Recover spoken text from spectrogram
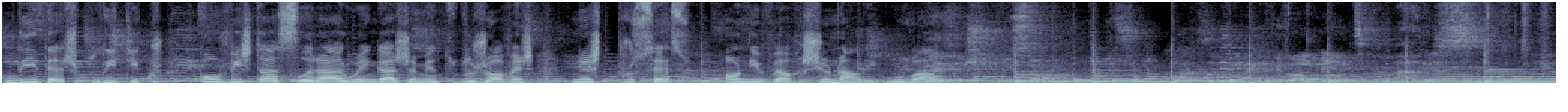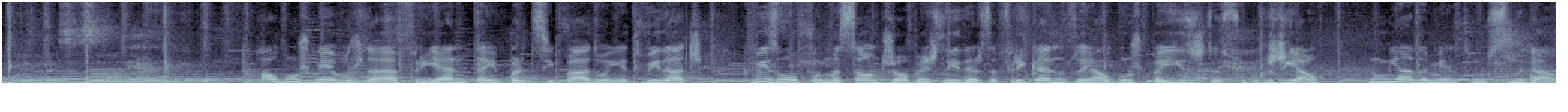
líderes políticos, com vista a acelerar o engajamento dos jovens neste processo ao nível regional e global. Alguns membros da Afriane têm participado em atividades que visam a formação de jovens líderes africanos em alguns países da sub-região, nomeadamente no Senegal.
